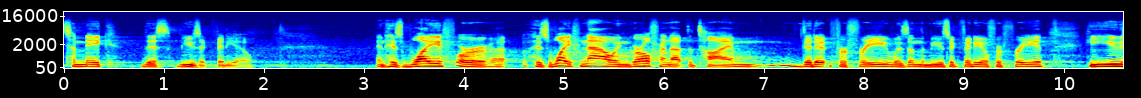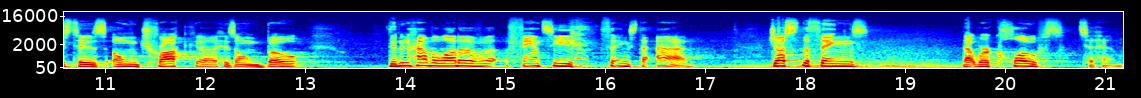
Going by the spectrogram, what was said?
to make this music video. And his wife, or uh, his wife now and girlfriend at the time, did it for free, was in the music video for free. He used his own truck, uh, his own boat, didn't have a lot of fancy things to add, just the things that were close to him.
